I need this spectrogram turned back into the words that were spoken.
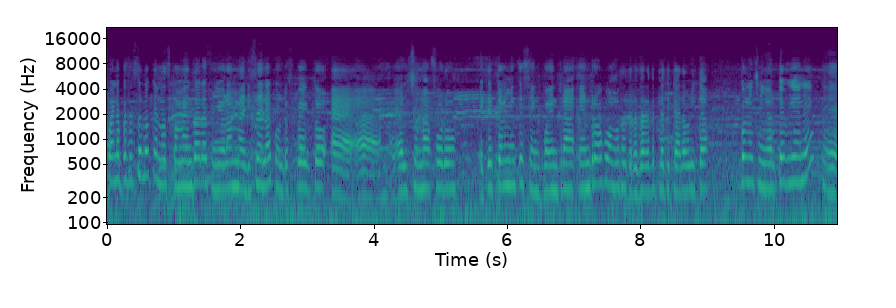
Bueno, pues esto es lo que nos comenta la señora Marisela con respecto al semáforo que actualmente se encuentra en rojo. Vamos a tratar de platicar ahorita con el señor que viene, eh,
